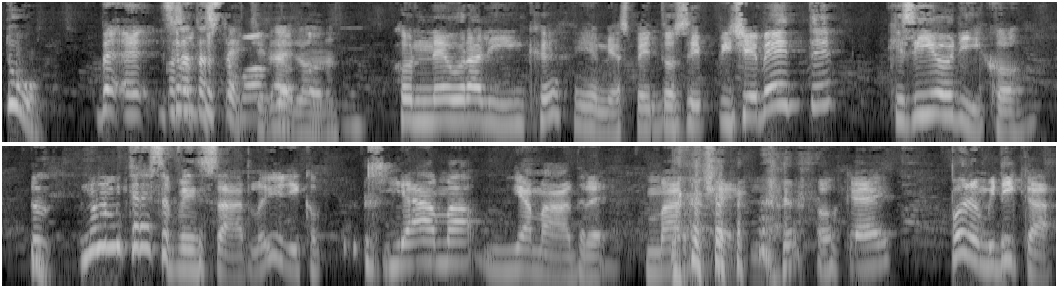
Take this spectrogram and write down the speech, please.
tu Beh, eh, Cosa questo t'aspetti, modo Dylon? Con, con Neuralink, io mi aspetto semplicemente che se io dico, non, non mi interessa pensarlo, io dico chiama mia madre Marcella, ok? Poi non mi dica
